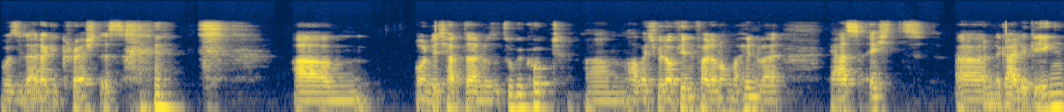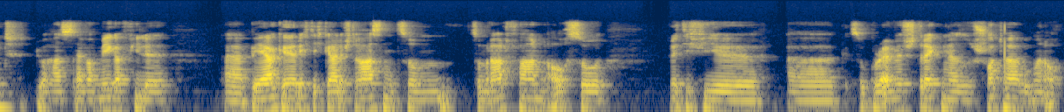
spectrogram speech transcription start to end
wo sie leider gecrashed ist. ähm, und ich habe da nur so zugeguckt, ähm, aber ich will auf jeden Fall da nochmal hin, weil ja, es ist echt äh, eine geile Gegend. Du hast einfach mega viele äh, Berge, richtig geile Straßen zum, zum Radfahren, auch so richtig viel äh, so Gravel-Strecken, also Schotter, wo man auch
